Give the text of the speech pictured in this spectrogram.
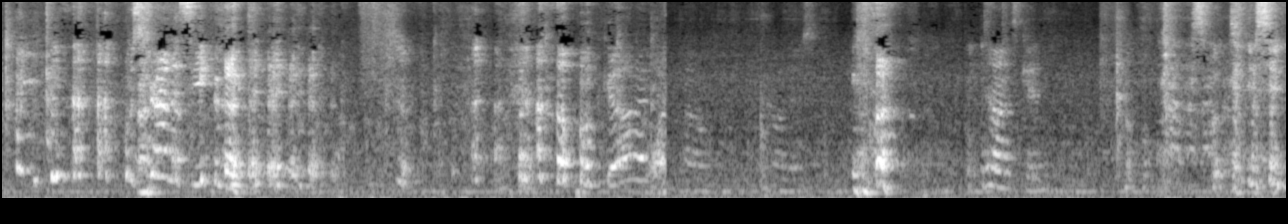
I was trying to see if you did. oh God. Oh, no, it's good. Spoke too soon.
